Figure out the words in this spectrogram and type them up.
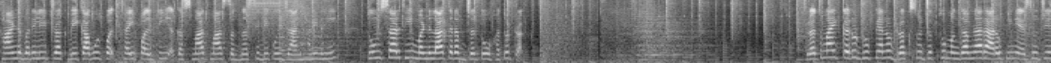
ખાંડ ભરેલી ટ્રક બેકાબુ થઈ પલટી. અકસ્માતમાં સદનસીબે કોઈ જાનહાની નહીં. તુમસરથી મંડલા તરફ જતો હતો ટ્રક. સુરતમાં એક કરોડ રૂપિયાનો ડ્રગ્સનો જથ્થો મંગાવનાર આરોપીને એસઓજીએ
